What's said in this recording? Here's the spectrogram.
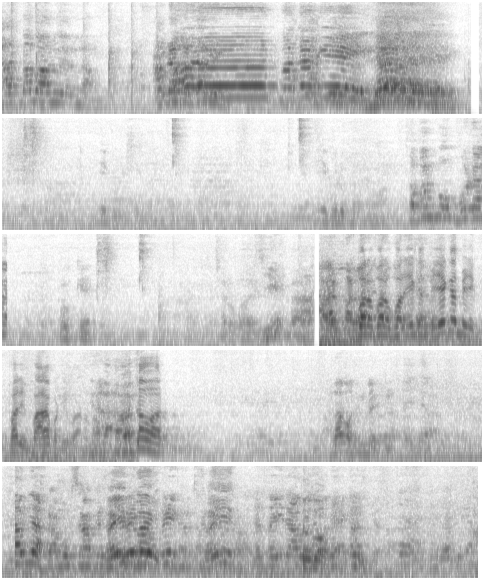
હાથમાં બાનું એનું નામ. આપણા બધા તપન ફોટા. ઓકે. ચલો બહાર જઈએ બરો બરો બરો એક જ મિનિટ એક જ. મિનિટ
